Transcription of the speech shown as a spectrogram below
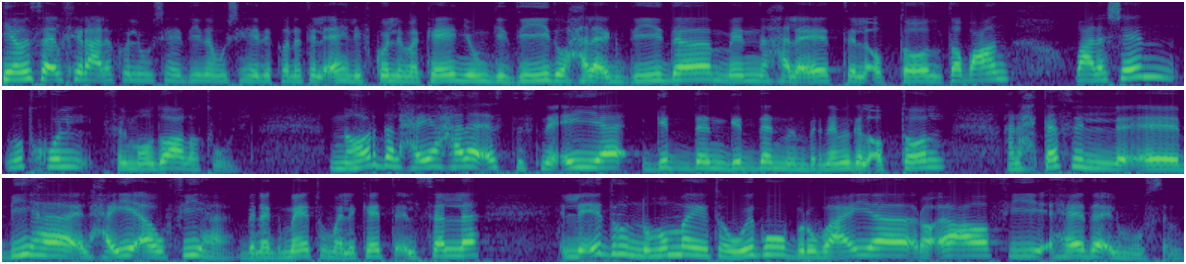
يا مساء الخير على كل مشاهدينا مشاهدي قناة الأهلي في كل مكان. يوم جديد وحلقة جديدة من حلقات الأبطال طبعا. وعلشان ندخل في الموضوع على طول النهاردة الحقيقة حلقة استثنائية جدا جدا من برنامج الأبطال. هنحتفل بيها الحقيقة وفيها بنجمات وملكات السلة اللي قدروا إن هم يتوجوا برباعية رائعة في هذا الموسم.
